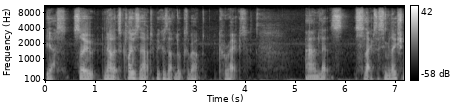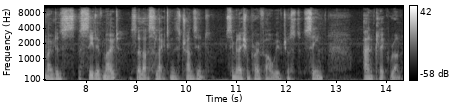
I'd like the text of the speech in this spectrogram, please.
yes. So now let's close that because that looks about correct and let's select the simulation mode as a CELIV mode so that's selecting this transient simulation profile we've just seen and click run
